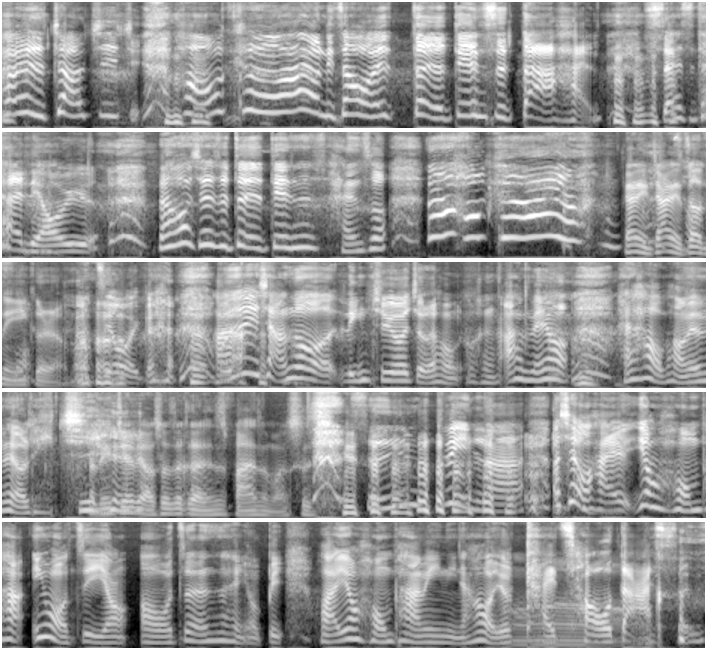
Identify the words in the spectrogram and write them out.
他一直叫季季，好可爱哦！你知道我会对着电视大喊，实在是太疗愈了。然后就是对着电视喊说：“啊，好可爱哦！”那你家里只有你一个人？只有我一个人，我自己想说，我邻居会觉得很很啊，没有，还好旁边没有邻居。邻居表示这个人是发生什么事情？神经病啊！而且我还用红帕，因为我自己用哦，我真的是很有病，我还用红帕 mini，然后我就开超大声。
